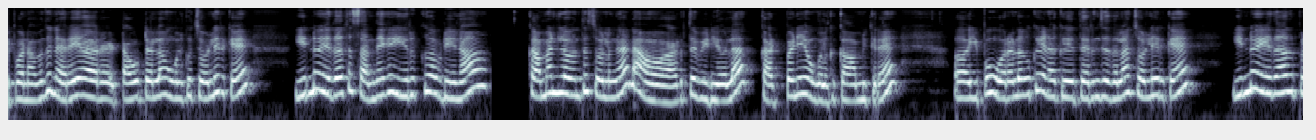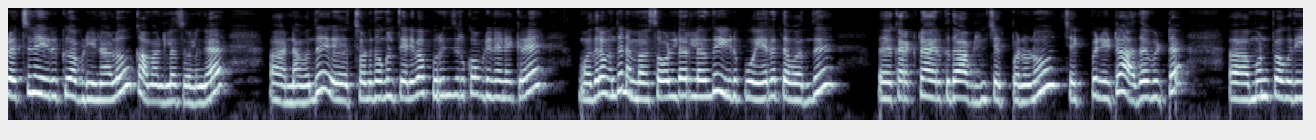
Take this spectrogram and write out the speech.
இப்போ நான் வந்து நிறைய டவுட் எல்லாம் உங்களுக்கு சொல்லியிருக்கேன். இன்னும் ஏதாவது சந்தேகம் இருக்குது அப்படின்னா கமெண்டில் வந்து சொல்லுங்கள் நான் அடுத்த வீடியோவில் கட் பண்ணி உங்களுக்கு காமிக்கிறேன். இப்போ ஓரளவுக்கு எனக்கு தெரிஞ்சதெல்லாம் சொல்லியிருக்கேன். இன்னும் ஏதாவது பிரச்சனை இருக்குது அப்படின்னாலும் கமெண்டில் சொல்லுங்கள் நான் வந்து சொன்னது உங்களுக்கு தெளிவாக புரிஞ்சிருக்கோம் அப்படின்னு நினைக்கிறேன். முதல்ல வந்து நம்ம ஷோல்டர்லேருந்து இடுப்பு உயரத்தை வந்து கரெக்டாக இருக்குதா அப்படின்னு செக் பண்ணணும். செக் பண்ணிவிட்டு அதை விட்டு முன்பகுதி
